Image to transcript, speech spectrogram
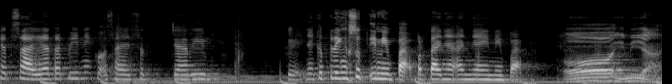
chat saya tapi ini kok saya cari Kayaknya ketelingsut ini Pak pertanyaannya ini Pak. Oh ini ya.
